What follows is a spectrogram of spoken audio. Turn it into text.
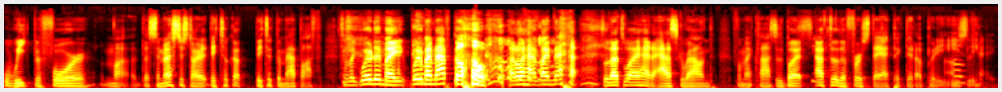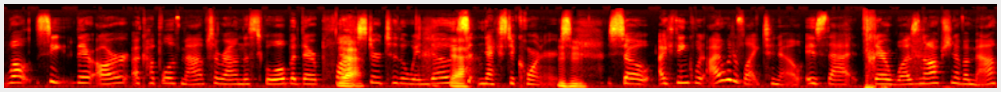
week before my, the semester started, they took up they took the map off. So I was like, where did my where did my map go? I don't have my map. So that's why I had to ask around for my classes. But See- after the first day, I picked it up pretty easily. Okay. Well, see, there are a couple of maps around the school, but they're plastered to the windows Yeah. next to corners. hmm So I think what I would have liked to know is that there was an option of a map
